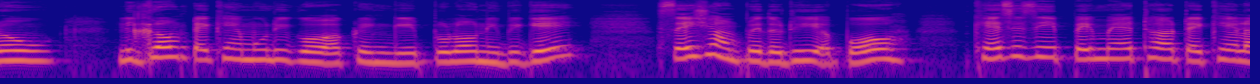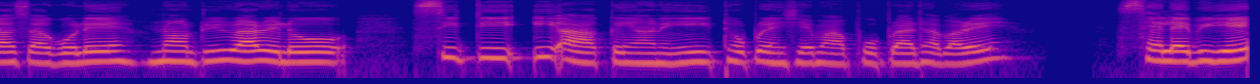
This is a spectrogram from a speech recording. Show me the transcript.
ရုံလီဂရုံတက်ခဲမှုဒီကိုအကရင်ကြီးပလိုလုံးနေပြီးကေစိတ်ရှောင်ပရေတို့ဒီအပေါ်ခဲစီစီပိမဲထော့တက်ခဲလာစာကိုလေနောင်တူရာတွေလို့ CTER ကယောင်နီထုတ်ပြန်ရှဲမှာပို့ပြထားပါရယ်ဆယ်လေပြီးကေ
